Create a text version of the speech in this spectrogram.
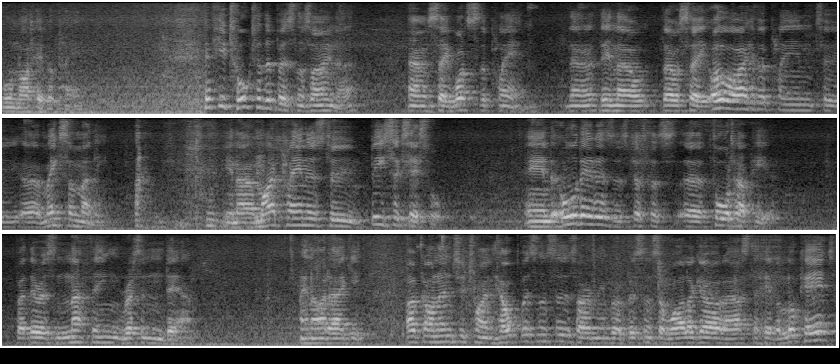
will not have a plan. If you talk to the business owner um, and say, "What's the plan?" then they'll they'll say, "Oh, I have a plan to uh, make some money." you know, my plan is to be successful. And all that is is just a uh, thought up here. But there is nothing written down. And I'd argue, I've gone in to try and help businesses. I remember a business a while ago I'd asked to have a look at,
